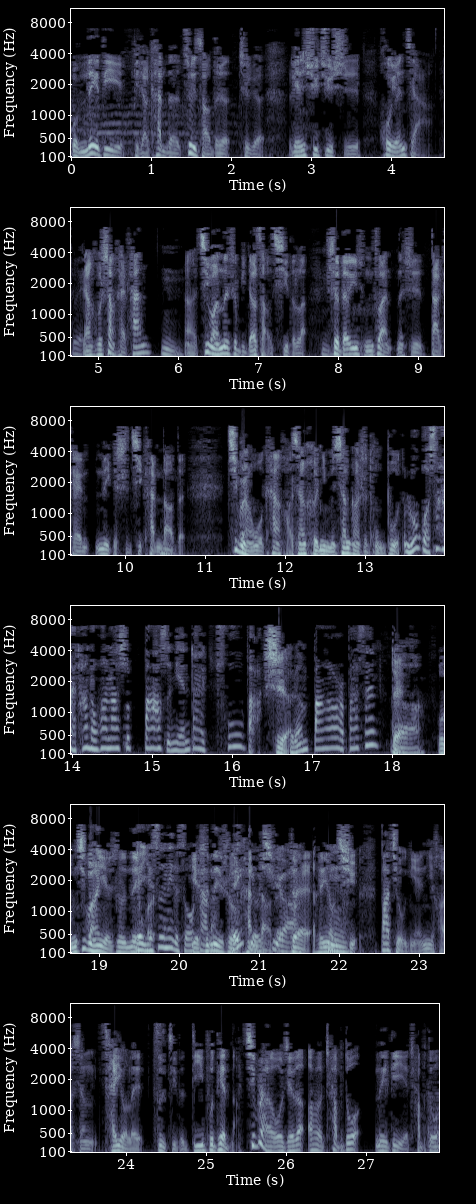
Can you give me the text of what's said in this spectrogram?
我们内地比较看的最早的这个连续剧是《霍元甲》，对。然后《上海滩》，嗯。啊，鸡王那是比较早期的了，射雕英雄传》那是大概那个时期看到嗯的，基本上我看好像和你们香港是同步的。如果上海滩的话，那是八十年代初吧，是。可能八二八三，对。呃，我们基本上也是那也是那个时候也是那个时候哎看到的，啊。对，很有嗯。趣。八九年你好像才有了自己的第一部电脑，基本上我觉得哦差不多，内地也差不多。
